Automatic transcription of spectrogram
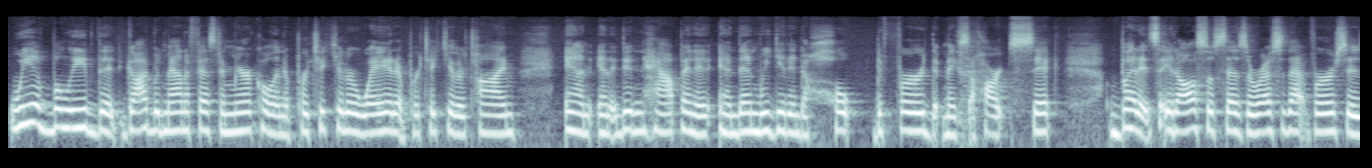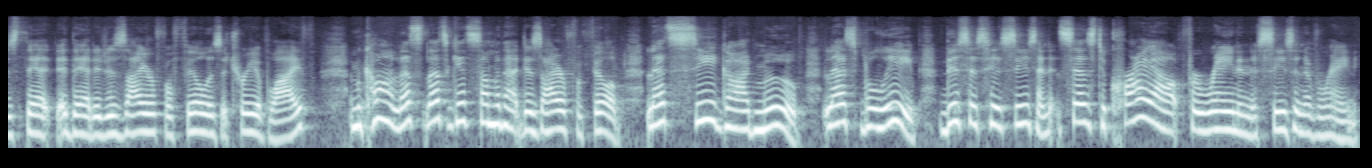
We have believed that God would manifest a miracle in a particular way at a particular time, and, and it didn't happen, and, and then we get into hope deferred that makes the heart sick. But it's, it also says the rest of that verse is that, that a desire fulfilled is a tree of life. I mean, come on, let's, let's get some of that desire fulfilled. Let's see God move. Let's believe this is His season. It says to cry out for rain in the season of rain.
